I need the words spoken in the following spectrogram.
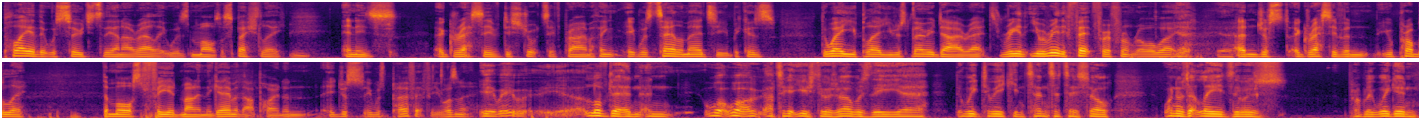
player that was suited to the NRL, it was Moz, especially Mm. in his aggressive, destructive prime. I think it was tailor made to you because the way you played, you were just very direct. Really, you were really fit for a front rower, weren't Yeah, you? yeah. And just aggressive, and you were probably the most feared man in the game at that point. and it just it was perfect for you, wasn't it? Yeah, I loved it, and, and what what I had to get used to as well was the uh, the week to week intensity. So when I was at Leeds, there was probably Wigan,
